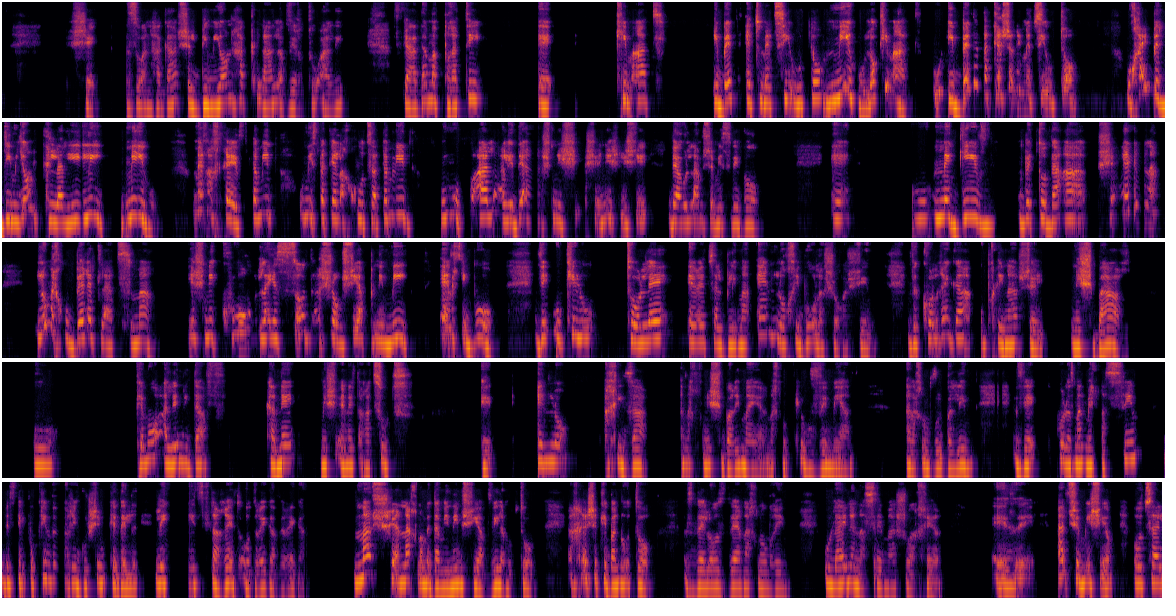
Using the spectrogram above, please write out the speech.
שזו הנהגה של דמיון הכלל הווירטואלי, שהאדם הפרטי אה, כמעט איבד את מציאותו, מי הוא? לא כמעט, הוא איבד את הקשר עם מציאותו. הוא חי בדמיון כללי, מי הוא? מרחב, תמיד הוא מסתכל החוצה, תמיד הוא מופעל על ידי השני, שלישי והעולם שמסביבו. אה, הוא מגיב בתודעה שאין לה, לא מחוברת לעצמה. יש ניכור ליסוד השורשי הפנימי, אין חיבור. והוא כאילו תולה ארץ על בלימה, אין לו חיבור לשורשים. וכל רגע הוא בחינה של נשבר, הוא כמו עלה נידף, קנה משענת הרצוץ. אה, אין לו אחיזה, אנחנו נשברים מהר, אנחנו כאובים מיד, אנחנו מבולבלים, וכל הזמן מכסים בסיפוקים וריגושים כדי להצטרד עוד רגע ורגע. מה שאנחנו מדמיינים שיביא לנו טוב, אחרי שקיבלנו אותו, זה לא זה, אנחנו אומרים. אולי ננסה משהו אחר. איזה, עד שמישהי רוצה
